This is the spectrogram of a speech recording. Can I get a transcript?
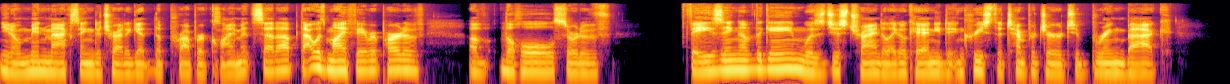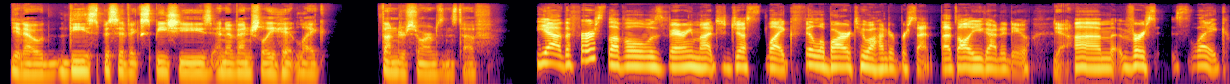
you know min maxing to try to get the proper climate set up. That was my favorite part of of the whole sort of phasing of the game was just trying to like okay i need to increase the temperature to bring back you know these specific species and eventually hit like thunderstorms and stuff. Yeah the first level was very much just like fill a bar to 100% that's all you got to do. Yeah. Um versus like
